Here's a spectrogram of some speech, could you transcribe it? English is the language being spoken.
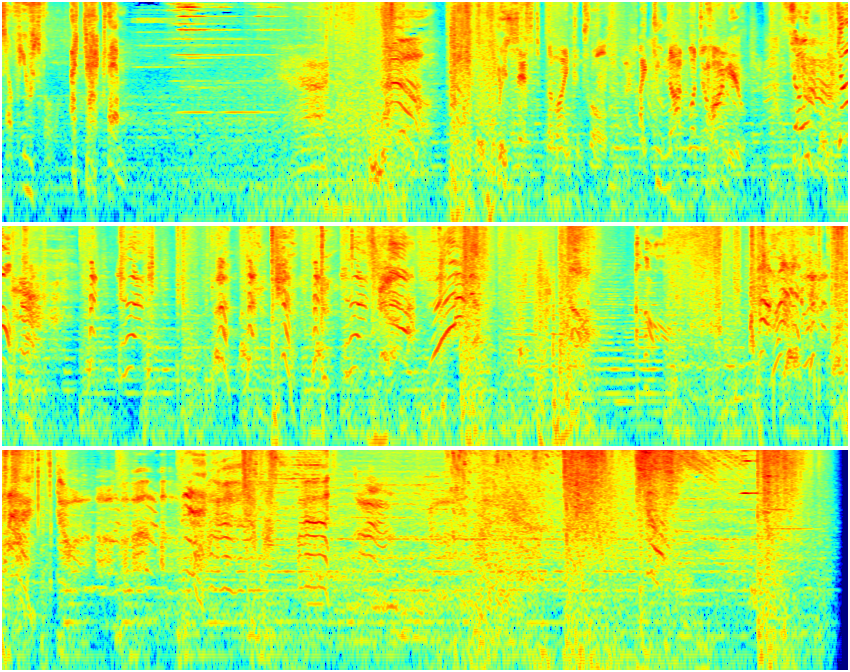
yourself useful. Attack them! Resist the mind control. I do not want to harm you. So don't!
